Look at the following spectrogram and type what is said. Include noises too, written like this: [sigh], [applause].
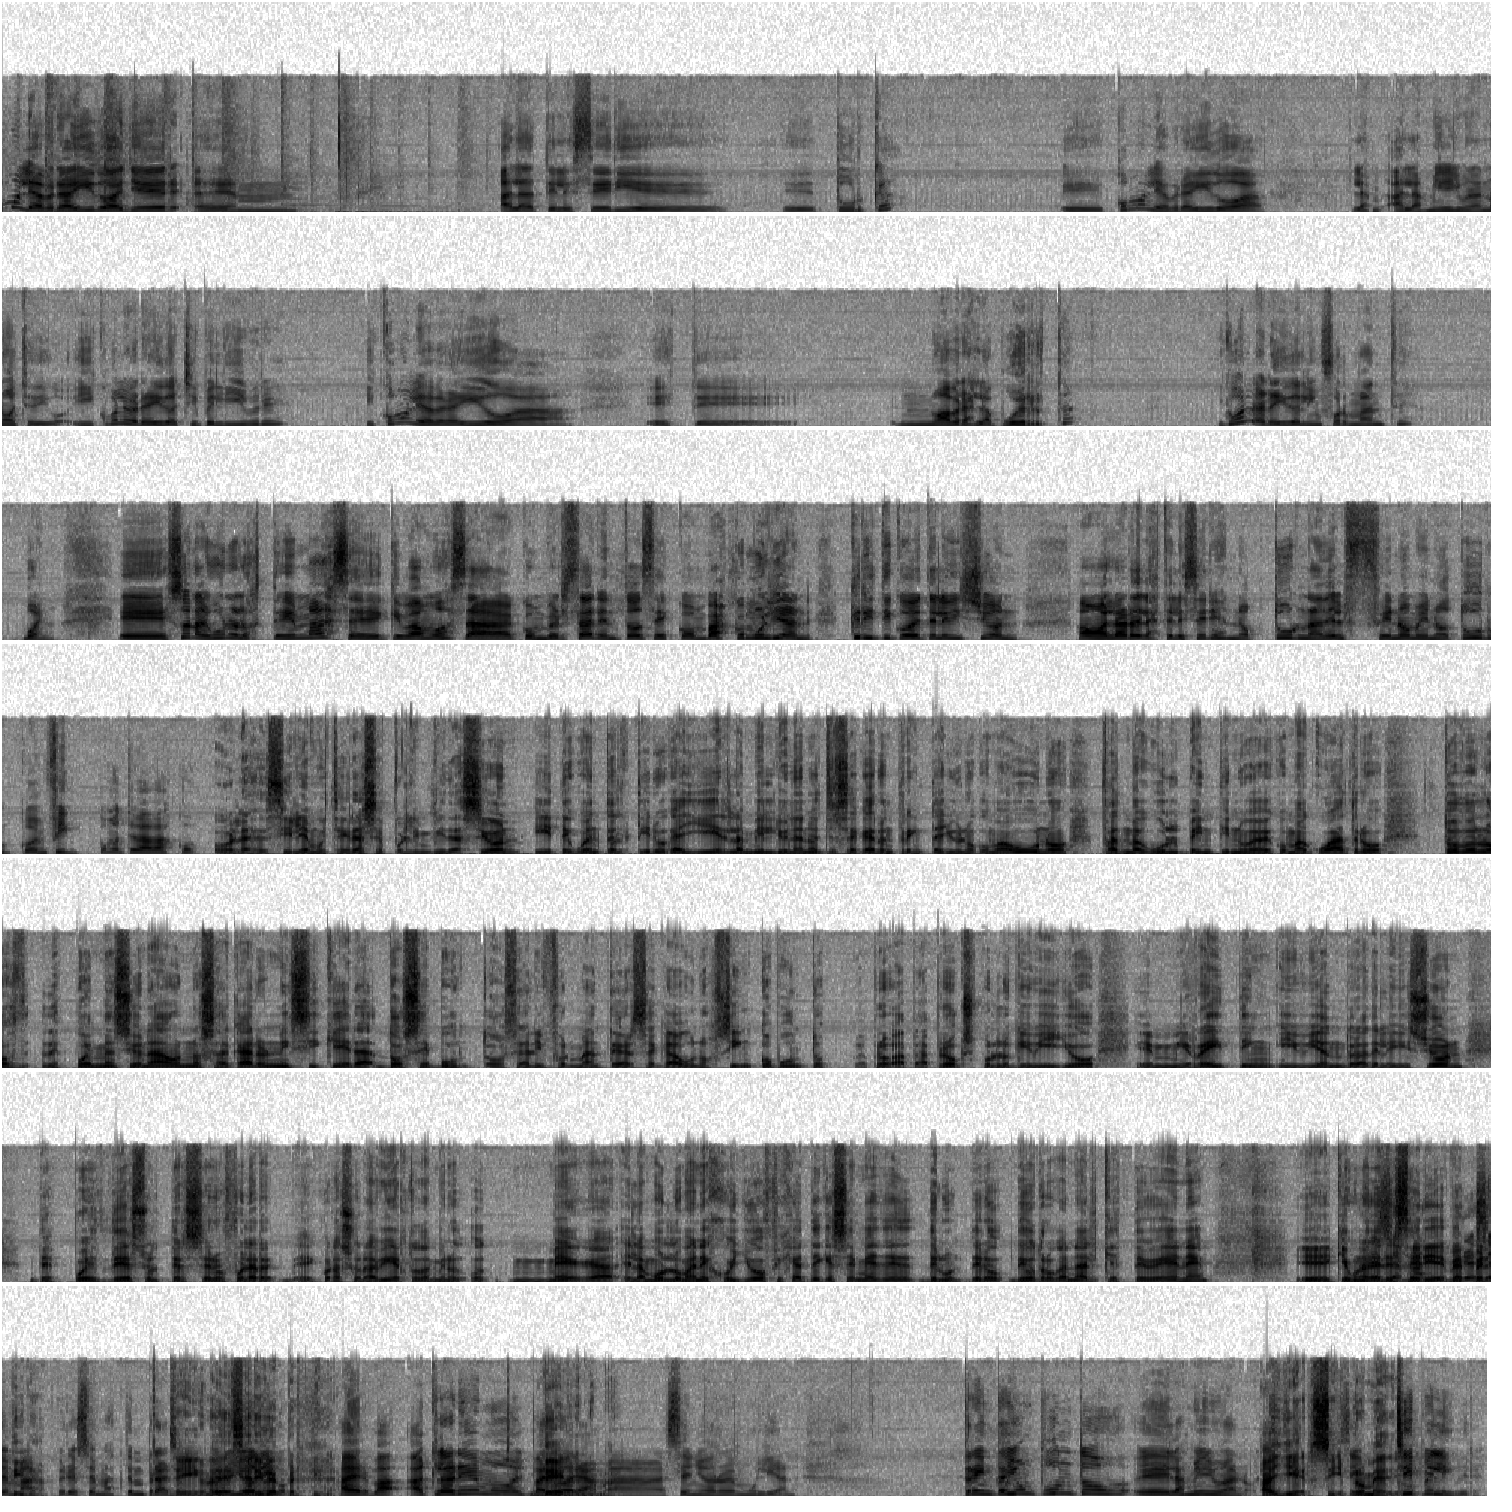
¿cómo le habrá ido ayer em, a la teleserie eh, turca? Eh, ¿Cómo le habrá ido a las, a las mil y una noche, digo? ¿Y cómo le habrá ido a Chipe Libre? ¿Y cómo le habrá ido a este No abras la puerta? ¿Y cómo le habrá ido al informante? Bueno, eh, son algunos los temas eh, que vamos a conversar entonces con Vasco Mulián, crítico de televisión. Vamos a hablar de las teleseries nocturnas, del fenómeno turco, en fin. ¿Cómo te va, Vasco? Hola, Cecilia, muchas gracias por la invitación. Y te cuento al tiro que ayer las mil y una noches sacaron 31,1, Fatmagul 29,4, todos los después mencionados no sacaron ni siquiera 12 puntos. O sea, el informante haber sacado unos 5 puntos aprox por lo que vi yo en mi rating y viendo la televisión. Después de eso, el tercero fue la, eh, Corazón Abierto, también Mega. El Amor lo manejo yo. Fíjate que se mete de, otro canal que es TVN. Eh, que es una teleserie vespertina. Pero ese, es más temprano. Sí, una teleserie vespertina. A ver, va, aclaremos el panorama, señor Mulián. 31 puntos eh, las y una noches. Ayer, sí, promedio. Chipe libre.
